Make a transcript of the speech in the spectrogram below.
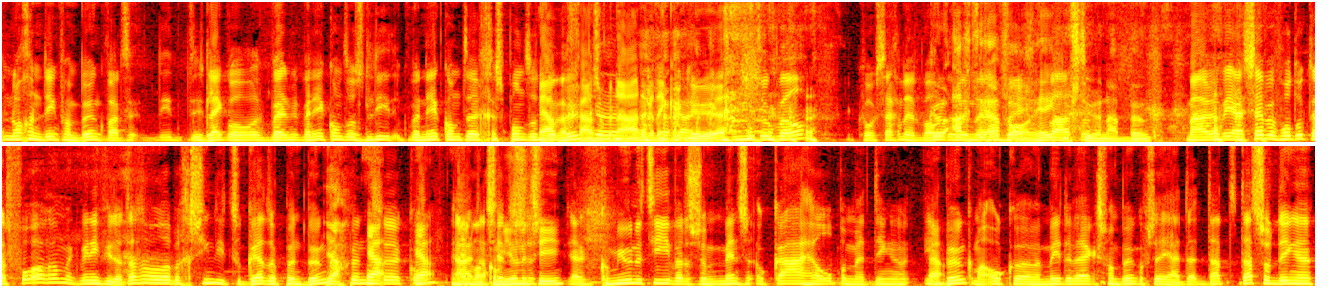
Nog een ding van Bunk, wat het lijkt wel, wanneer komt ons wanneer komt de gesponsord Ja, we gaan ze benaderen, denk ik nu. moet ook wel. Ik wou zeggen net, Kunnen achteraf al rekening sturen naar Bunk. Maar ja, ze hebben bijvoorbeeld ook dat forum. Ik weet niet of jullie dat al hebben gezien, die together.bunk.com. Ja, ja, ja, ja community. Dus, ja, community, waar dus mensen elkaar helpen met dingen in Bunk, maar ook uh, medewerkers van Bunk. Of zo. Ja, dat, dat, dat soort dingen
